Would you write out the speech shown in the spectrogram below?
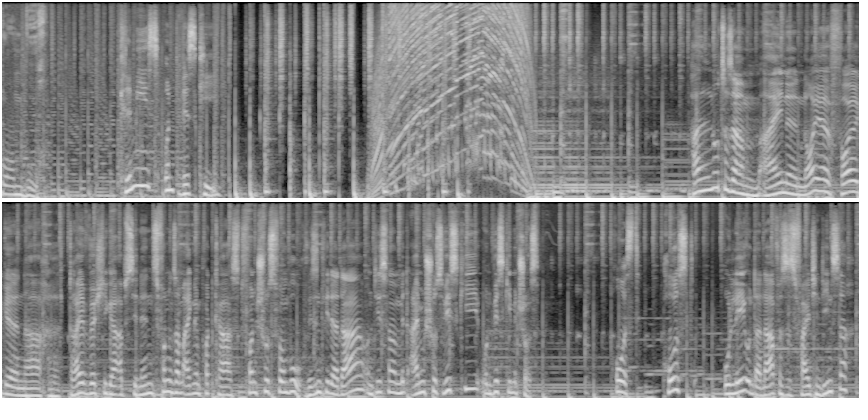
vorm Buch. Krimis und Whisky. Hallo zusammen, eine neue Folge nach dreiwöchiger Abstinenz von unserem eigenen Podcast von Schuss vom Buch. Wir sind wieder da und diesmal mit einem Schuss Whisky und Whisky mit Schuss. Prost. Prost, Ole und Alaf, es ist Feilchen Dienstag.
